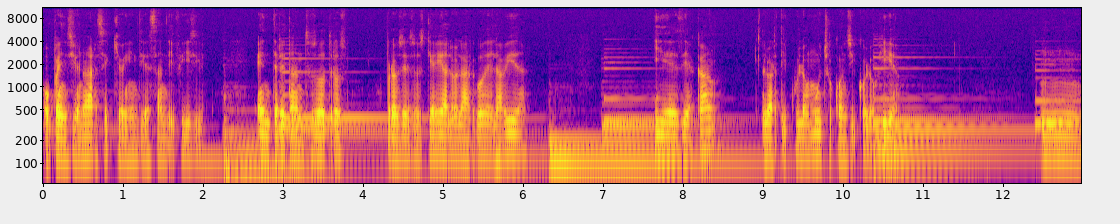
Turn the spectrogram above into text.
o pensionarse, que hoy en día es tan difícil, entre tantos otros procesos que hay a lo largo de la vida. Y desde acá lo articulo mucho con psicología. Mm,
